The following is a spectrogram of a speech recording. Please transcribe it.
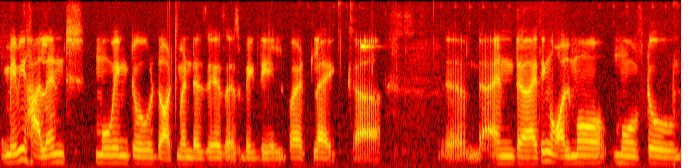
maybe Haaland moving to Dortmund is, is, is a big deal, but like, uh, um, and uh, I think Olmo moved to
